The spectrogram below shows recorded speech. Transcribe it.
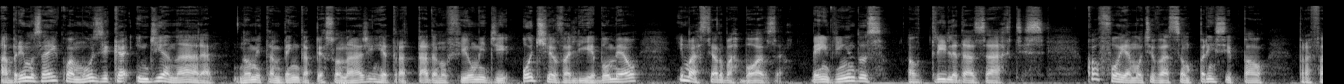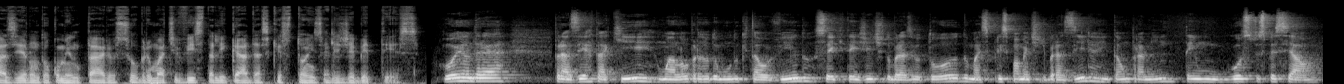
Abrimos aí com a música Indianara, nome também da personagem retratada no filme de Ode Chevalier Baumel e Marcelo Barbosa. Bem-vindos ao Trilha das Artes. Qual foi a motivação principal para fazer um documentário sobre uma ativista ligada às questões LGBTs? Oi, André. Prazer estar aqui. Um alô para todo mundo que está ouvindo. Sei que tem gente do Brasil todo, mas principalmente de Brasília, então para mim tem um gosto especial,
